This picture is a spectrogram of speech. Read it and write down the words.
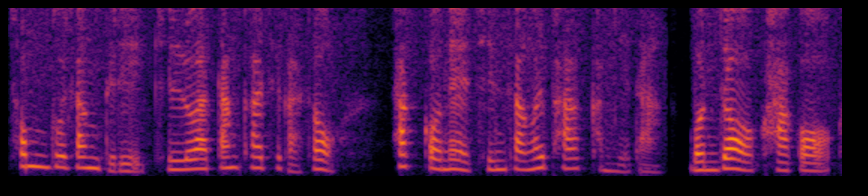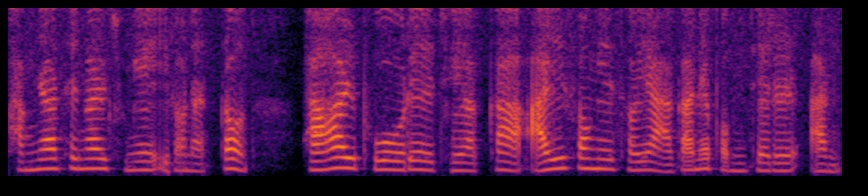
천부장들이 길르아 땅까지 가서 사건의 진상을 파악합니다. 먼저 과거 강야 생활 중에 일어났던 바알 부올의 죄악과 아이성에서의 아간의 범죄를 안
